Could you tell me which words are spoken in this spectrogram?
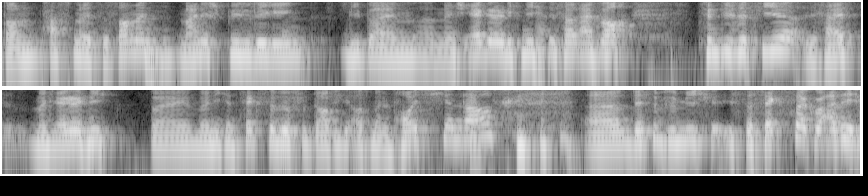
dann passen wir nicht zusammen. Mhm. Meine Spielregeln, wie beim äh, Mensch ärgere dich nicht, ja. ist halt einfach, sind diese vier. Das heißt, Mensch ärgere dich nicht, bei, wenn ich einen Sechser würfel, darf ich aus meinem Häuschen raus. Ja. ähm, deswegen für mich ist der Sechser quasi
